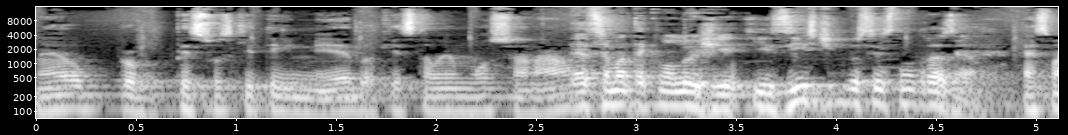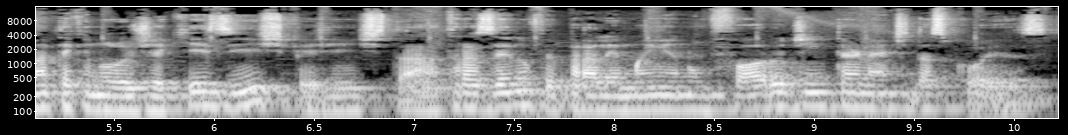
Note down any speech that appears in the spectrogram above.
Né, pessoas que têm medo, a questão emocional. Essa é uma tecnologia que existe que vocês estão trazendo? Essa é uma tecnologia que existe, que a gente está trazendo. Foi para a Alemanha num fórum de internet das coisas.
